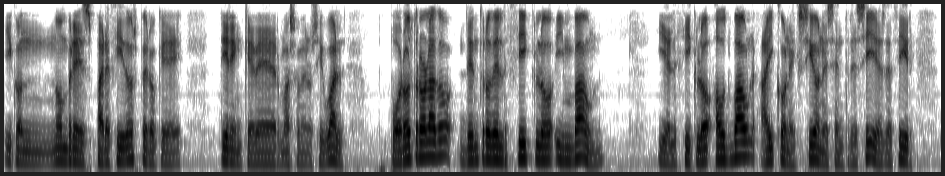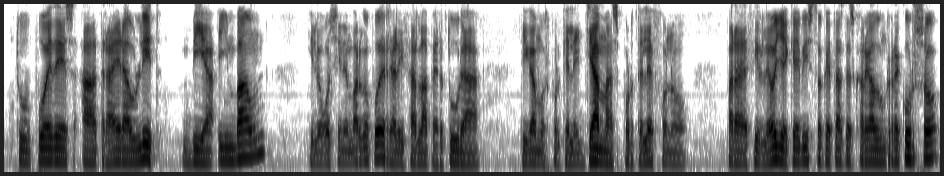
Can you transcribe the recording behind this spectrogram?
y con nombres parecidos, pero que tienen que ver más o menos igual. Por otro lado, dentro del ciclo inbound y el ciclo outbound hay conexiones entre sí, es decir, tú puedes atraer a un lead vía inbound y luego, sin embargo, puedes realizar la apertura, digamos, porque le llamas por teléfono para decirle, oye, que he visto que te has descargado un recurso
